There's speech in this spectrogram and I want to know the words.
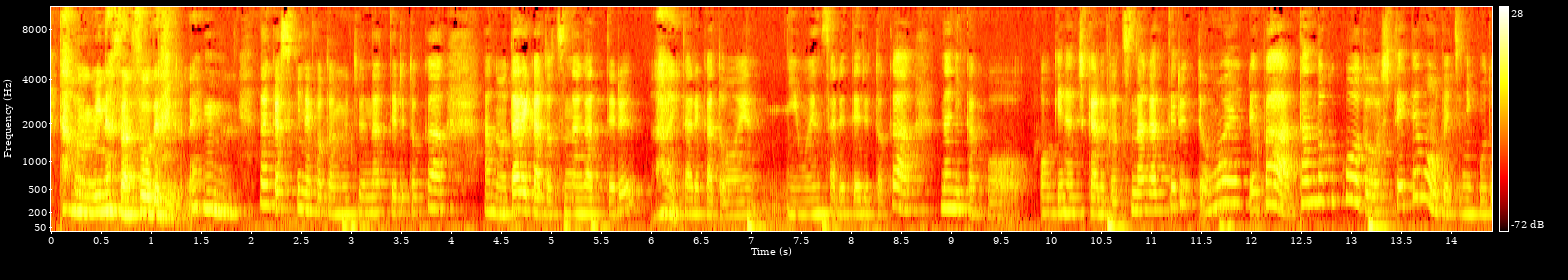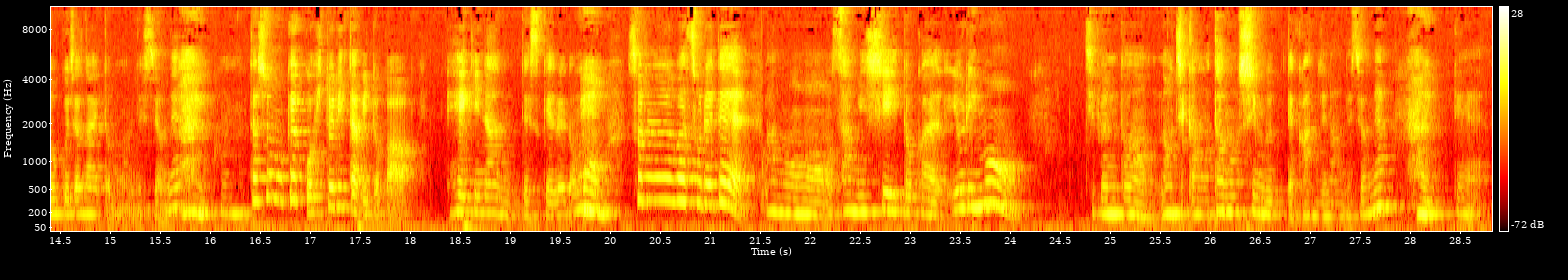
多分皆さんそうですよね。うんなんか好きなことに夢中になってるとかあの誰かとつながってる、はい誰かと応援に応援されてるとか何かこう大きな力とつながってるって思えれば単独行動をしていても別に孤独じゃないと思うんですよね、はい。うん私も結構一人旅とか平気なんですけれども、ええそれはそれであの寂しいとかよりも自分との時間を楽しむって感じなんですよねはい。で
